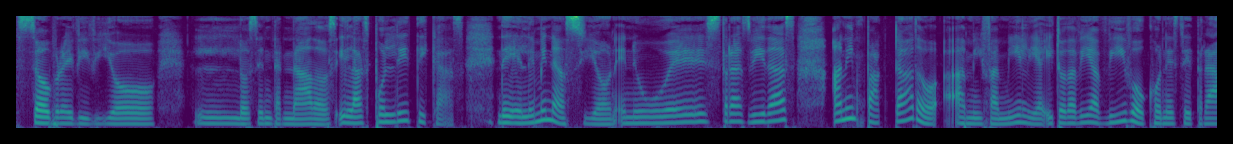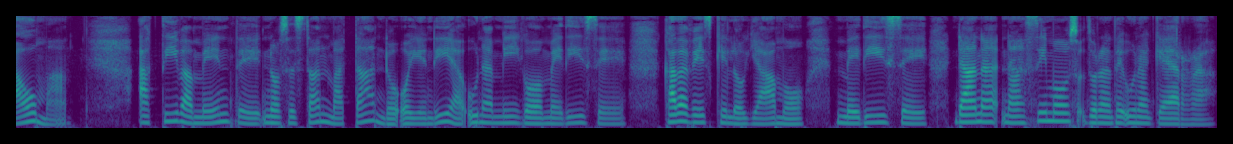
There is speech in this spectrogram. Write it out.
sobrevivió los internados y las políticas de eliminación en nuestras vidas han impactado a mi familia y todavía vivo con este trauma activamente nos están matando hoy en día. Un amigo me dice, cada vez que lo llamo, me dice, Dana, nacimos durante una guerra.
